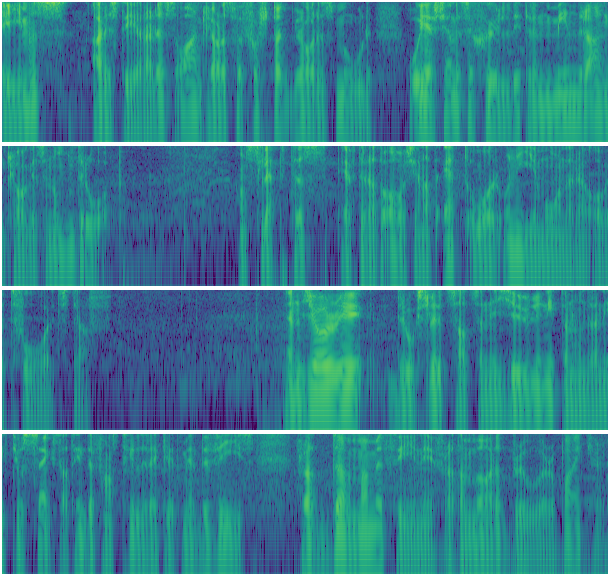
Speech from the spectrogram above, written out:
Amos arresterades och anklagades för första gradens mord och erkände sig skyldig till den mindre anklagelsen om dråp. Han släpptes efter att ha avtjänat ett år och nio månader av ett tvåårigt straff. En jury drog slutsatsen i juli 1996 att det inte fanns tillräckligt med bevis för att döma Metheny för att ha mördat Brewer och Piker.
